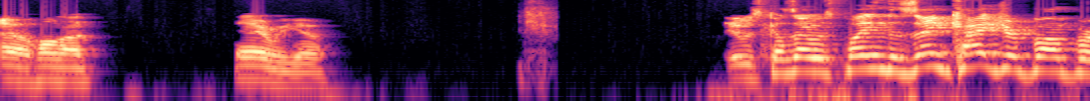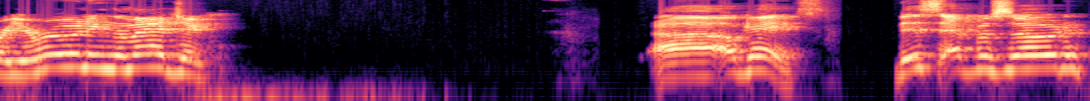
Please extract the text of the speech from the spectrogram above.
Oh, hold on. There we go. It was because I was playing the Zenkaidra bumper. You're ruining the magic. Uh, okay. This episode,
